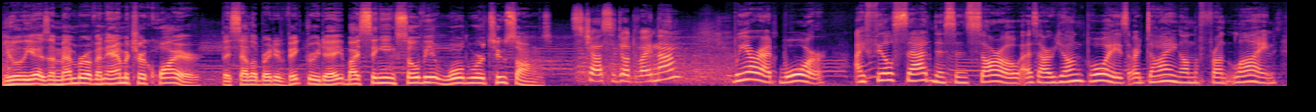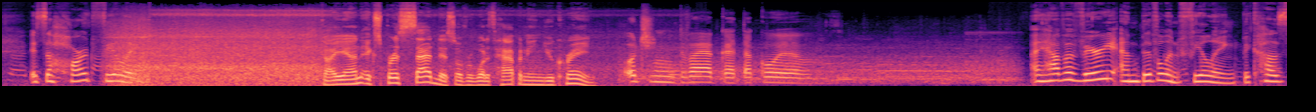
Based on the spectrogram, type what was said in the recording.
Yulia is a member of an amateur choir. They celebrated Victory Day by singing Soviet World War II songs. We are at war. I feel sadness and sorrow as our young boys are dying on the front line. It's a hard feeling. Gayan expressed sadness over what is happening in Ukraine. I have a very ambivalent feeling because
